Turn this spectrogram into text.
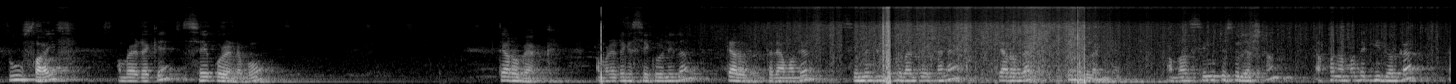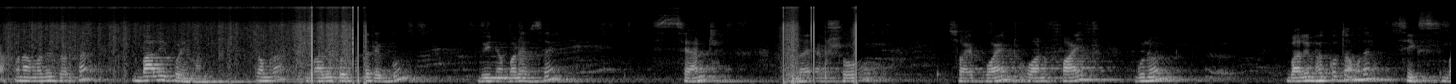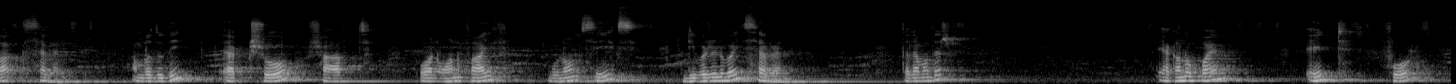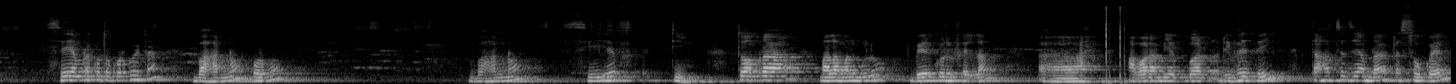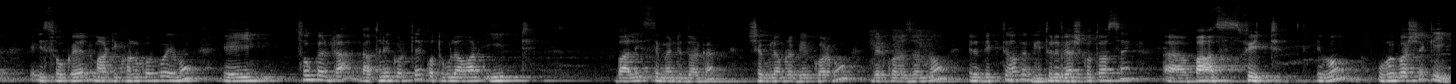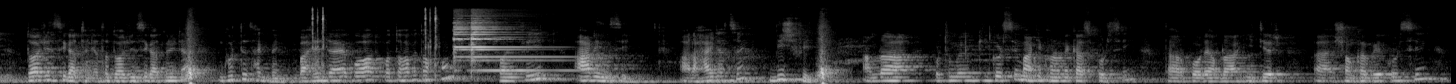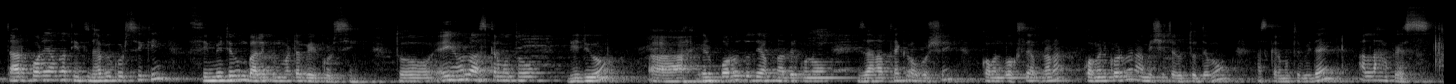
টু ফাইভ আমরা এটাকে সে করে নেব। তেরো ব্যাগ আমরা এটাকে সে করে নিলাম, তেরো ব্যাগ তাহলে আমাদের সিমেন্ট কত লাগবে এখানে? তেরো ব্যাগ সিমেন্ট লাগবে। আমরা সিমেন্টে চলে আসলাম। এখন আমাদের কি দরকার? এখন আমাদের দরকার বালির পরিমাণ। তো আমরা বালির পরিমাণটা দেখব। দুই নম্বরে আছে স্যান্ড একশো ছয় পয়েন্ট ওয়ান ফাইভ গুণন বালির ভাগ কত আমাদের? সিক্স ভাগ সেভেন আমরা যদি একশো সাত পয়েন্ট ওয়ান ফাইভ গুণন সিক্স ডিভাইডেড বাই সেভেন তাহলে আমাদের একান্ন পয়েন্ট এইট ফোর সেই আমরা কত করব এটা? বাহান্ন করব। বাহান্ন সিএফটি তো আমরা মালামালগুলো বের করে ফেললাম। আবার আমি একবার রিভাইজ দিই। তা হচ্ছে যে আমরা একটা সোকয়েল এই সোকয়েল মাটি খনন করব এবং এই সোকয়েলটা গাঁথনি করতে কতগুলো আমার ইট, বালি সিমেন্টের দরকার সেগুলো আমরা বের করব। বের করার জন্য এটা দেখতে হবে ভিতরে ব্যাস কত আছে? পাঁচ ফিট এবং উভয় পাশে কি? দশ ইঞ্চি গাঁথনি, অর্থাৎ দশ ইঞ্চি গাঁথনিটা ঘুরতে থাকবে। বাহির ডায়া কত হবে তখন? ছয় ফিট আট ইঞ্চি। আর হাইট আছে বিশ ফিট। আমরা প্রথমে কী করছি? মাটি খননের কাজ করছি। তারপরে আমরা ইটের সংখ্যা বের করছি। তারপরে আমরা তৃতীয় ধাপে করছি কি? সিমেন্ট এবং বালি পরিমাণটা বের করছি। তো এই হলো আজকের মতো ভিডিও। এরপরও যদি আপনাদের কোনো জানার থাকে অবশ্যই কমেন্ট বক্সে আপনারা কমেন্ট করবেন, আমি সেটার উত্তর দেবো। আজকের মতো বিদায়। আল্লাহ হাফেজ।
